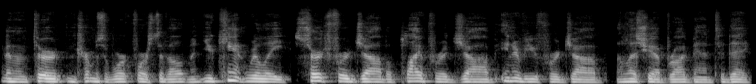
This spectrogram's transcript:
And then third, in terms of workforce development, you can't really search for a job, apply for a job, interview for a job unless you have broadband today.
